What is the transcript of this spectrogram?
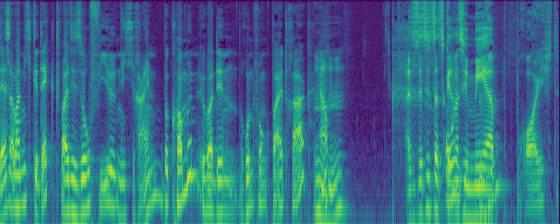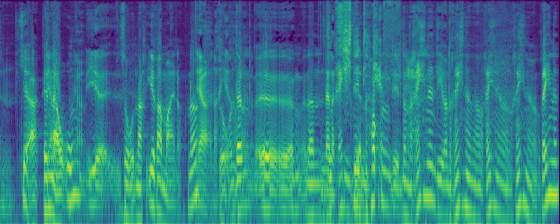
der ist aber nicht gedeckt, weil sie so viel nicht reinbekommen über den Rundfunkbeitrag. Mhm. Ja. Also das ist das Geld, Und, was sie mehr mhm. bräuchten. Ja, genau, um ja. ihr so nach ihrer Meinung, ne? Ja, nach so, ihrer und dann, äh, dann, dann rechnen die, hocken die, dann rechnen die und rechnen und rechnen und rechnen und rechnen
